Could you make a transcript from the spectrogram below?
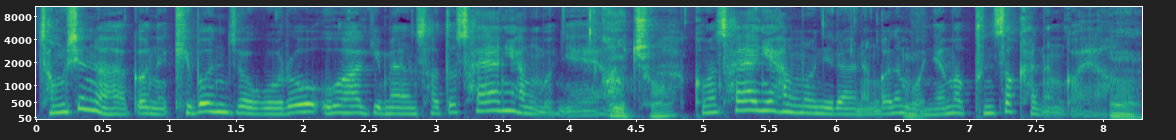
정신의학은 기본적으로 의학이면서도 서양의 학문이에요. 그렇죠. 그러면 서양의 학문이라는 거는 음. 뭐냐면 분석하는 거예요. 음.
